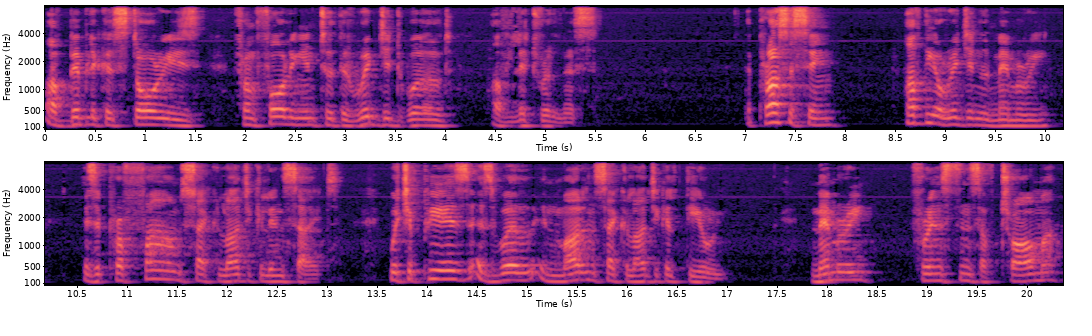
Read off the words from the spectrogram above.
of biblical stories from falling into the rigid world of literalness. The processing of the original memory is a profound psychological insight, which appears as well in modern psychological theory. Memory, for instance, of trauma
